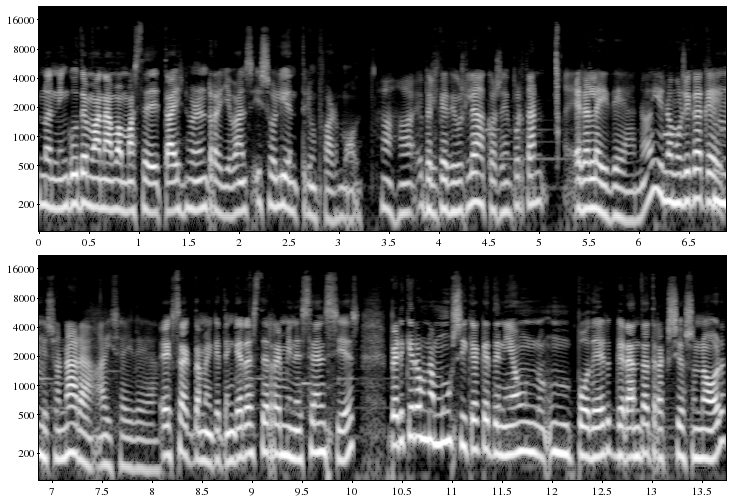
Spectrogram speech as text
no, ningú demanava massa detalls, no eren rellevants i solien triomfar molt. Uh -huh. Pel que dius, la cosa important era la idea, no? I una música que, mm. que sonara a aquesta idea. Exactament, que tinguera aquestes reminiscències, perquè era una música que tenia un, un poder gran d'atracció sonor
